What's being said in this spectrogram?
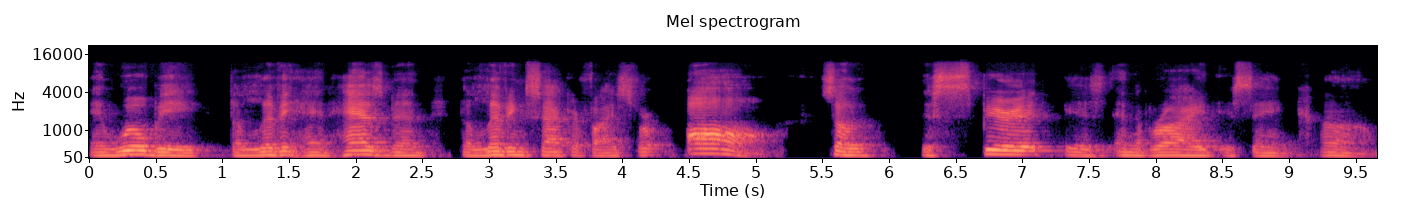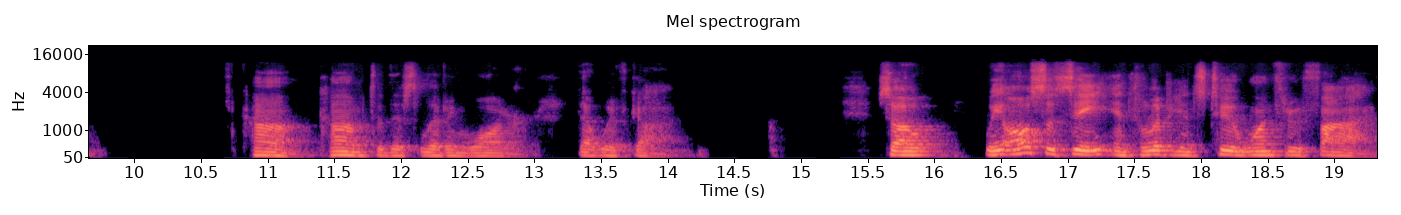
and will be the living and has been the living sacrifice for all. So the Spirit is and the bride is saying, Come, come, come to this living water that we've got. So we also see in Philippians 2 1 through 5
